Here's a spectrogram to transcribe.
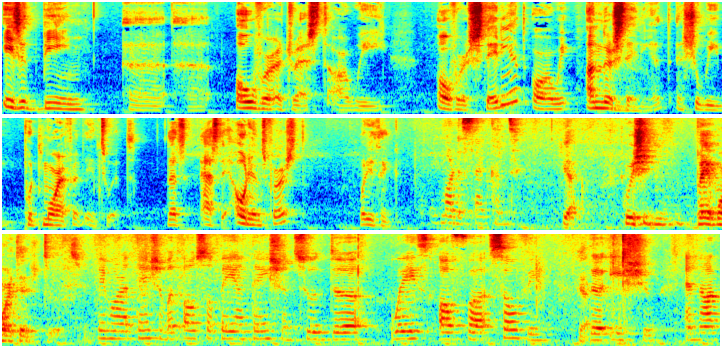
is it being uh, uh, over addressed? Are we overstating it or are we understating it? And should we put more effort into it? Let's ask the audience first. What do you think? I think more the second. Yeah, we should pay more attention to it. Pay more attention, but also pay attention to the ways of uh, solving Yeah. the issue and not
